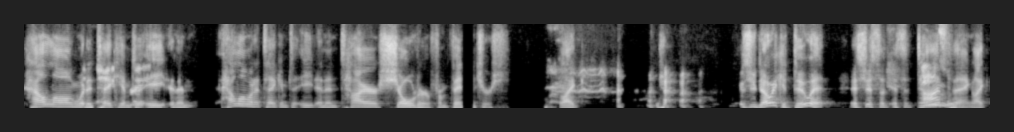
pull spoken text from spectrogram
How long would it take him to eat and then how long would it take him to eat an entire shoulder from Finchers? Like because you know he could do it. It's just a it's a time Easily. thing. Like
